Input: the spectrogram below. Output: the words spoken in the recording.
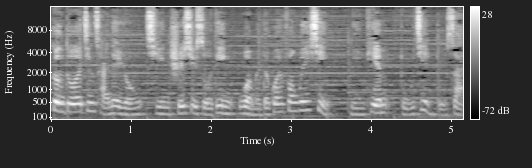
更多精彩内容，请持续锁定我们的官方微信。明天不见不散。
